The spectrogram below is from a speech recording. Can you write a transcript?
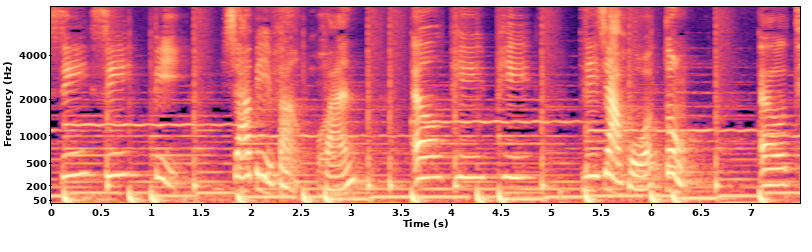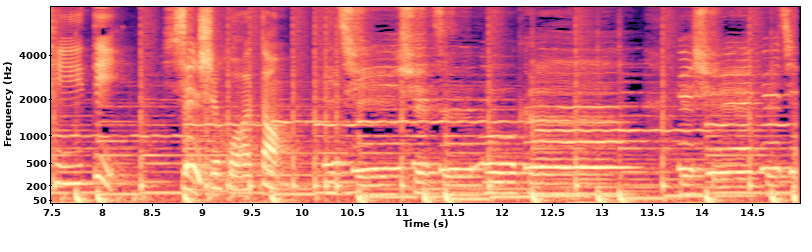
，C C B 虾币返还，L P P 低价活动，L T D 限时活动。一起学字母歌，越学越简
